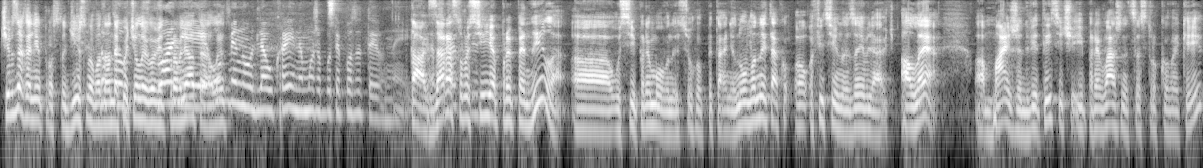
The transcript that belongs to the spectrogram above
Чи взагалі просто дійсно вона не Тобто хотіла його відправляти, але обміну для України може бути позитивний. так, зараз Росія припинила а, усі перемовини цього питання. Ну вони так офіційно заявляють, але а, майже дві тисячі і переважно це строковики.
